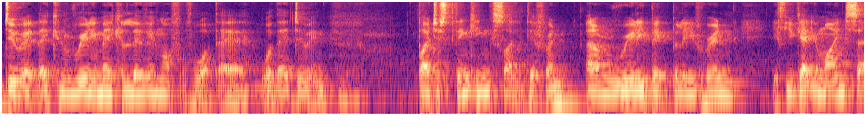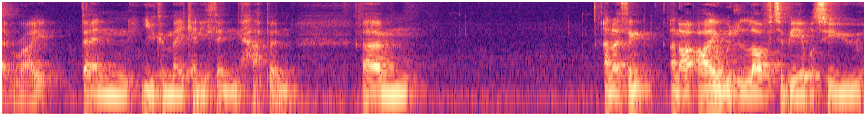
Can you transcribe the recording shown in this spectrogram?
do it. They can really make a living off of what they're what they're doing by just thinking slightly different. And I'm a really big believer in if you get your mindset right, then you can make anything happen. Um, and I think, and I, I would love to be able to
